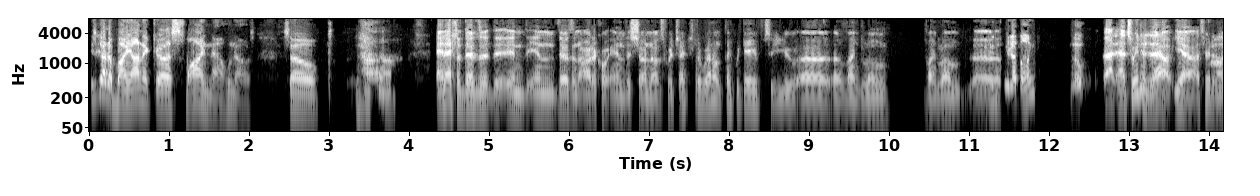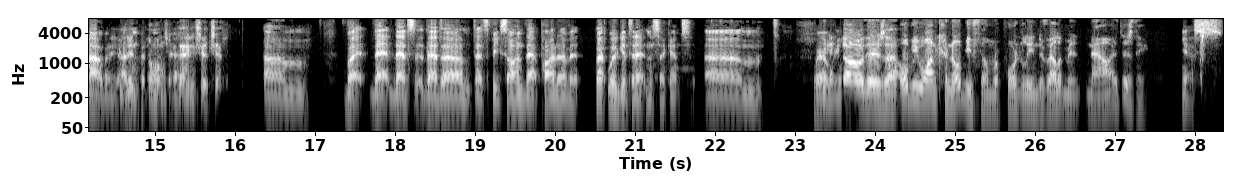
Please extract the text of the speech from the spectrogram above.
he's got a bionic uh, spine now. Who knows? So uh, And actually, there's a in in there's an article in the show notes which actually I don't think we gave to you, uh, uh Van Gloom. Van Gloom. you Uh, tweet out the link. Nope. I, I tweeted it out. Yeah, I tweeted it out, but I didn't put it in Oh, the chat. dang, you should check. Um, but that that's that um that speaks on that part of it. But we'll get to that in a second. Um, where are Yeah, we? So there's a Obi Wan Kenobi film reportedly in development now at Disney. Yes,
